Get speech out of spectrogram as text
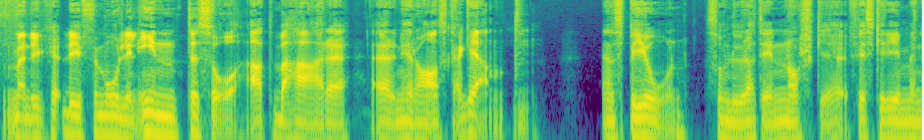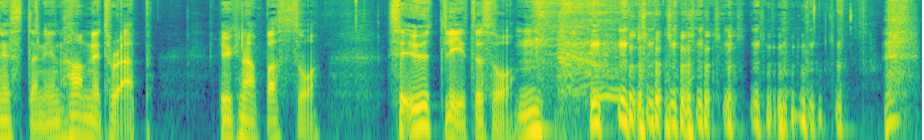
Men det, det är förmodligen inte så att Bahare är en iransk agent. Mm. En spion som lurat in norske fiskeriministern i en honey trap. Det är ju knappast så. Ser ut lite så. Mm.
